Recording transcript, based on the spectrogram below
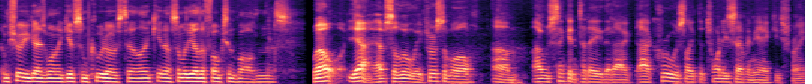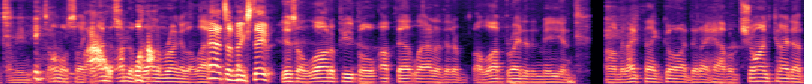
I'm sure you guys want to give some kudos to like you know some of the other folks involved in this. Well, yeah, absolutely. First of all, Um, I was thinking today that our, our crew is like the 27 Yankees, Frank. I mean, it's almost like I'm, I'm the Wow. bottom rung of the ladder. That's a big statement. There's a lot of people up that ladder that are a lot brighter than me, and um, and I thank God that I have them. Sean kind of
